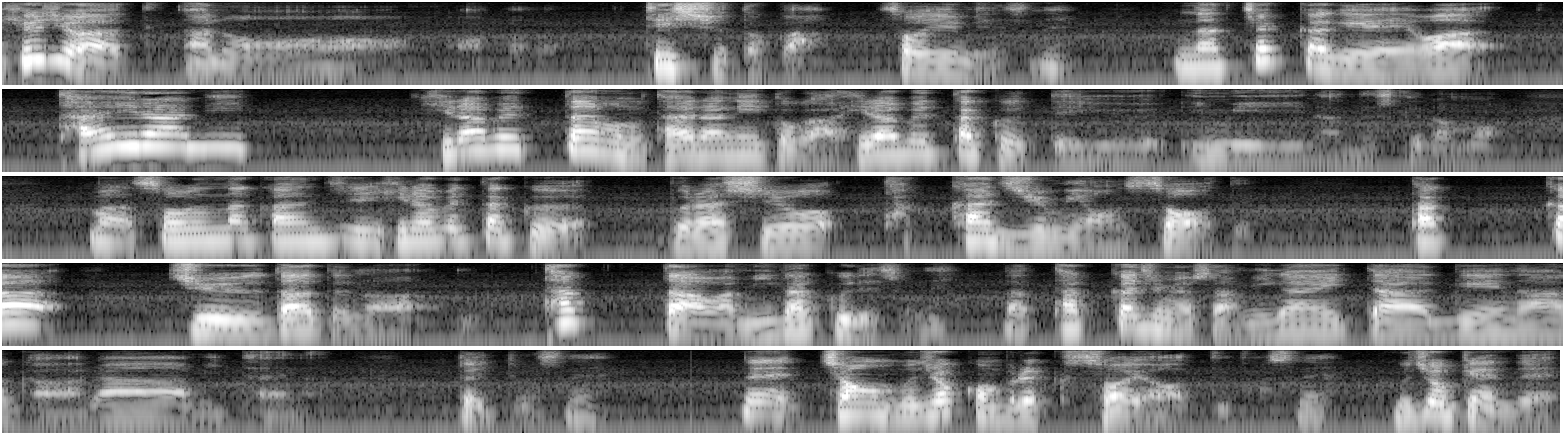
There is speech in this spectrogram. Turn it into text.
ヒュジはあのティッシュとかそういう意味ですね。ナチャッカゲは、平らに、平べったいもの平らにとか、平べったくっていう意味なんですけども、まあ、そんな感じ、平べったくブラシをタッカジュメオソって。タッカジュだというのは、タッタは磨くですよね。だからタッカジュメオソは磨いてあげながら、みたいな。と言ってますね。で、ちょん、無条件ブレックソヨって言ってますね。無条件で、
